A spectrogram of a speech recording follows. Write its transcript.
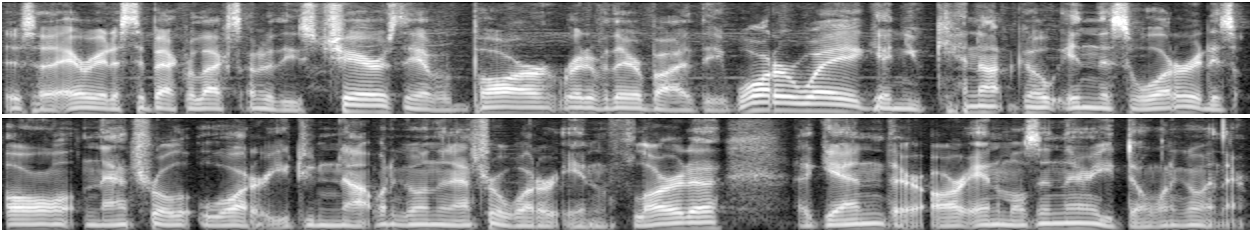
there's an area to sit back, relax under these chairs. They have a bar right over there by the waterway. Again, you cannot go in this water. It is all natural water. You do not want to go in the natural water in Florida. Again, there are animals in there. You don't want to go in there.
